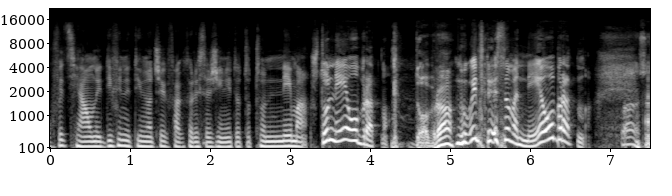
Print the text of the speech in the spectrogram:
официјално и дефинитивно чек фактори се жените, то, то нема, што не е обратно. Добро. Многу интересно Мислам, а не е обратно. Па, се,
